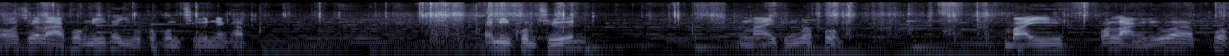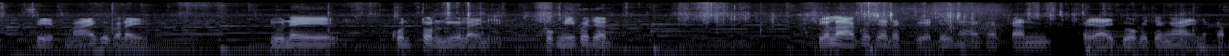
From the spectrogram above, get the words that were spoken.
ราะว่าเชื้อราพวกนี้ก็อยู่กับความชื้นนะครับ ถ้ามีความชื้น หมายถึงว่าพวกใบฝรั่งหรือว่าพวกเศษไม้พวกอะไร อยู่ในโคนต้นหรืออะไรนี่ พวกนี้ก็จะเชื้อราก็จะเกิดได้ง่ายครับ การขยายตัวก็จะง่ายนะครับ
